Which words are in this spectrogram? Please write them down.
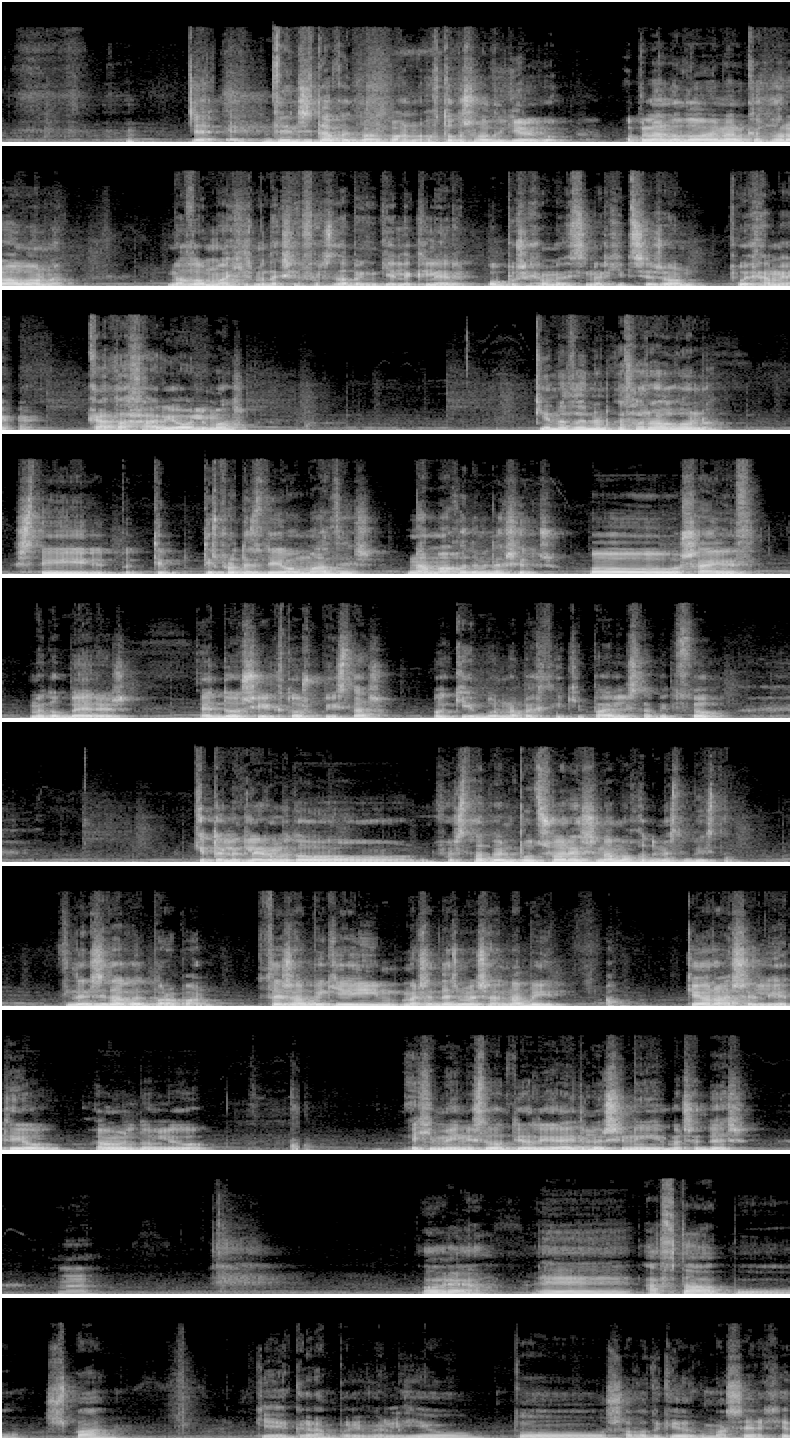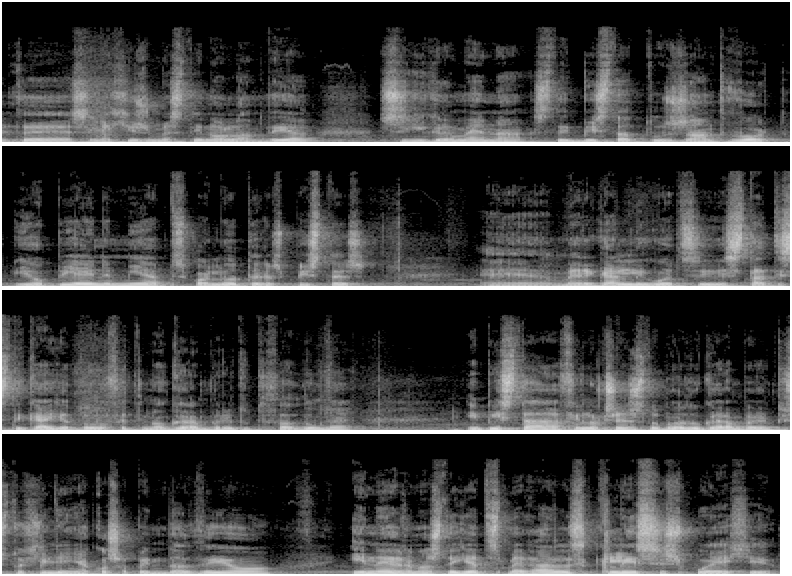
Ε, δεν ζητάω κάτι παραπάνω. Αυτό το Σαββατοκύριακο. Απλά να δω έναν καθαρό αγώνα. Να δω μάχες μεταξύ Verstappen και Leclerc όπως είχαμε δει στην αρχή της σεζόν που είχαμε καταχαρεί όλοι μας. Και να δω έναν καθαρό αγώνα. Στι, τις πρώτες δύο ομάδες να μάχονται μεταξύ τους. Ο Σάινθ με τον Πέρεζ εντός ή εκτός πίστας. OK, okay, μπορεί να παιχτεί και πάλι στα pit stop. Και το Leclerc με τον Verstappen που τους αρέσει να μάχονται μέσα στην πίστα. Δεν ζητάω κάτι παραπάνω. Θες να μπει και η Mercedes μέσα, να μπει. Και ο Ράσελ, γιατί ο Χάμιλτον λίγο έχει μείνει στο ότι οδηγάει την περσινή Mercedes. Ναι. Ωραία. Ε, αυτά από ΣΠΑ και Grand Prix Βελγίου. Το Σαββατοκύριακο μας έρχεται, συνεχίζουμε στην Ολλανδία, συγκεκριμένα στην πίστα του Zandvoort, η οποία είναι μία από τις παλαιότερες πίστες. Ε, μερικά λίγο έτσι στατιστικά για το φετινό Grand Prix του τι θα δούμε. Η πίστα φιλοξένησε το πρώτο Grand Prix το 1952. Είναι γνωστή για τις μεγάλες κλήσεις που έχει.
